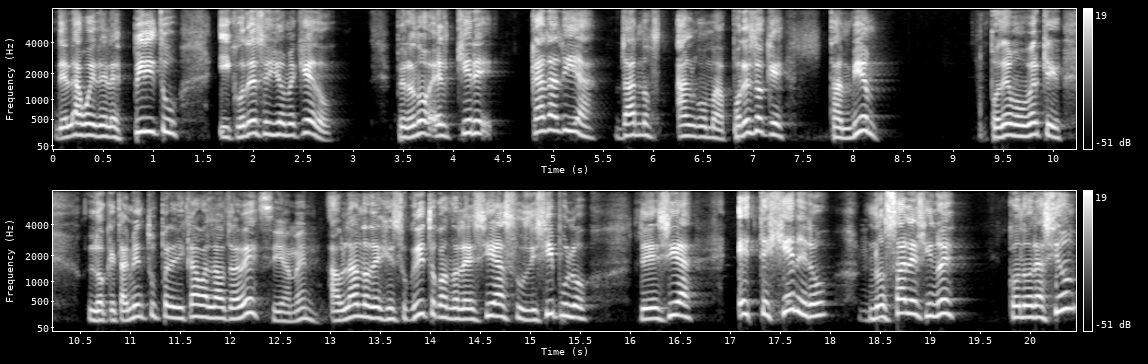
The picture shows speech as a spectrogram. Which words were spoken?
del agua y del espíritu, y con eso yo me quedo. Pero no, Él quiere cada día darnos algo más. Por eso que también podemos ver que lo que también tú predicabas la otra vez, Sí, amén. hablando de Jesucristo, cuando le decía a sus discípulos, le decía, este género no sale si no es con oración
